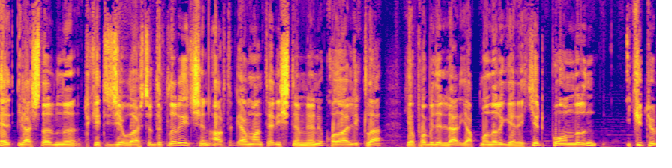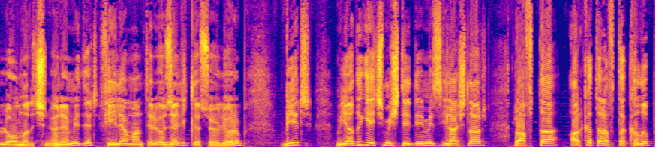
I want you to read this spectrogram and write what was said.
e, ilaçlarını tüketiciye ulaştırdıkları için artık envanter işlemlerini kolaylıkla yapabilirler, yapmaları gerekir. Bu onların iki türlü onlar için önemlidir. Fiil envanteri özellikle söylüyorum. Bir, miadı geçmiş dediğimiz ilaçlar rafta arka tarafta kalıp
